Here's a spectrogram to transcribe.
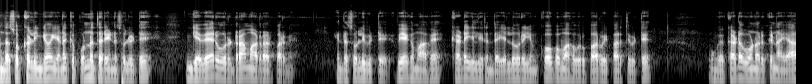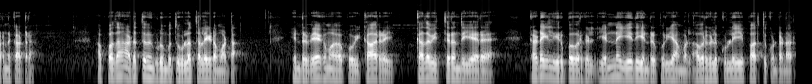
அந்த சொக்கலிங்கம் எனக்கு பொண்ணு தரேன்னு சொல்லிட்டு இங்கே வேறு ஒரு ட்ராமா ஆடுறார் பாருங்க என்று சொல்லிவிட்டு வேகமாக கடையில் இருந்த எல்லோரையும் கோபமாக ஒரு பார்வை பார்த்துவிட்டு உங்கள் கடை ஓனருக்கு நான் யாருன்னு காட்டுறேன். அப்போ தான் அடுத்தவன் குடும்பத்துக்குள்ளே தலையிட மாட்டான். என்று வேகமாக போய் காரை கதவை திறந்து ஏற கடையில் இருப்பவர்கள் என்ன ஏது என்று புரியாமல் அவர்களுக்குள்ளேயே பார்த்து கொண்டனர்.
